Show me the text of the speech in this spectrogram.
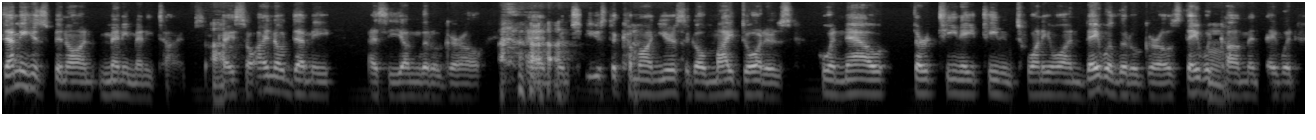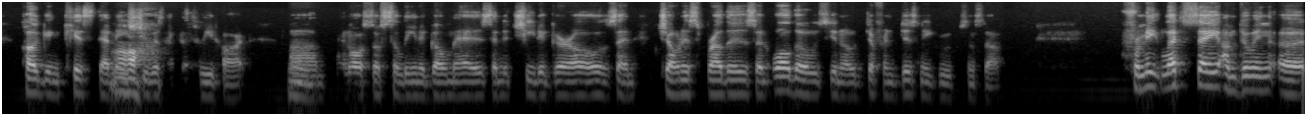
Demi has been on many, many times. Okay, uh-huh. so I know Demi as a young little girl, and when she used to come on years ago, my daughters who are now 13, 18, and 21, they were little girls. They would mm. come and they would hug and kiss Demi. Oh. She was like a sweetheart. Mm. Um, and also Selena Gomez and the Cheetah Girls and Jonas Brothers and all those, you know, different Disney groups and stuff. For me, let's say I'm doing a,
